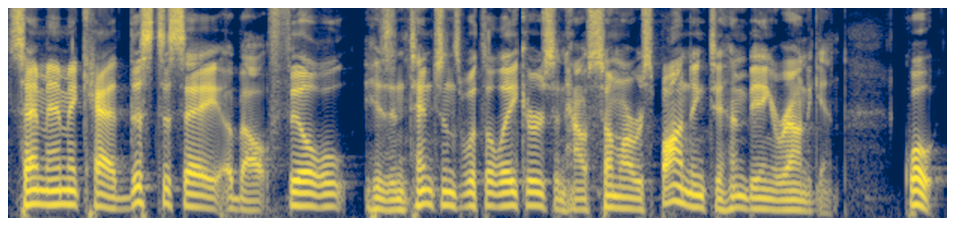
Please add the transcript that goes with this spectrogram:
Sam Amick had this to say about Phil, his intentions with the Lakers, and how some are responding to him being around again. Quote,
